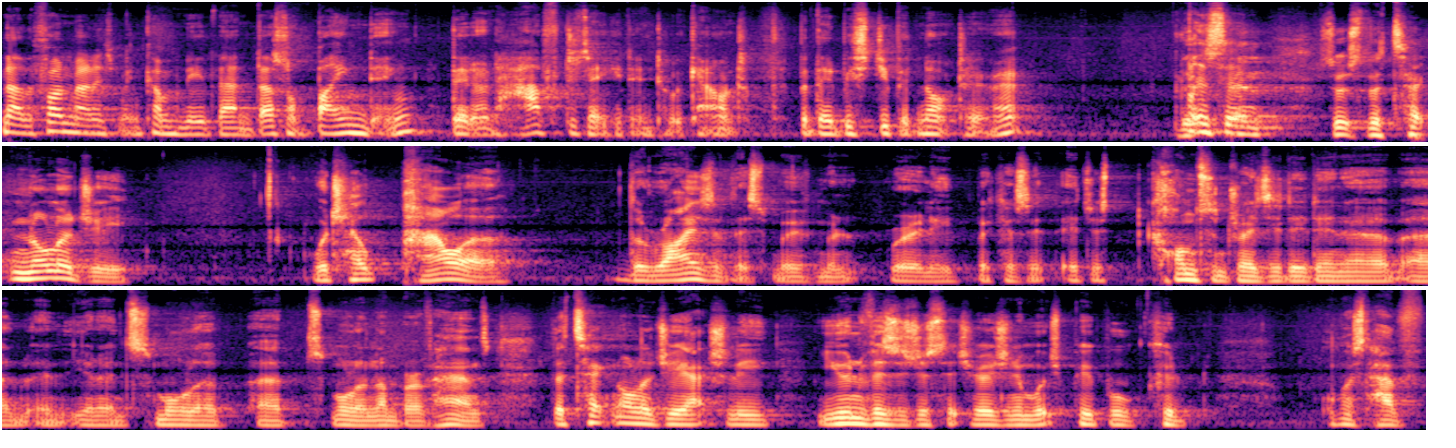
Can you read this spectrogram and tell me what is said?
Now, the fund management company then, that's not binding. They don't have to take it into account, but they'd be stupid not to, right? It's so, so it's the technology which helped power the rise of this movement, really, because it, it just concentrated it in a, a you know in smaller a smaller number of hands. The technology actually, you envisage a situation in which people could almost have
